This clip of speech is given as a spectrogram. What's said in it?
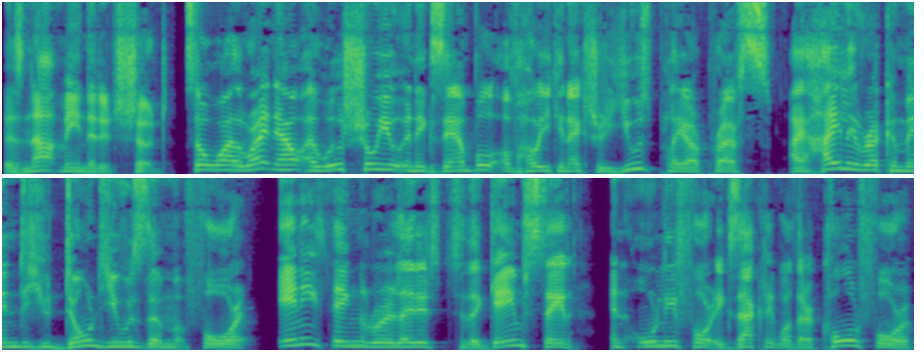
does not mean that it should. So while right now I will show you an example of how you can actually use player prefs, I highly recommend you don't use them for anything related to the game state and only for exactly what they're called for,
